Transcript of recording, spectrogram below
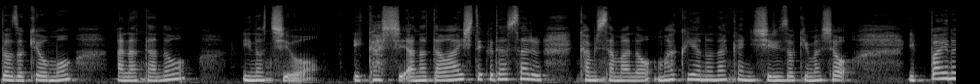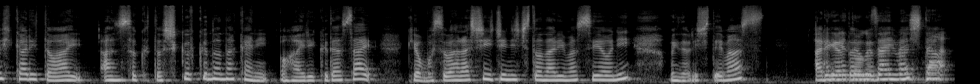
どうぞ今日もあなたの命を生かしあなたを愛してくださる神様の幕屋の中に退きましょういっぱいの光と愛安息と祝福の中にお入りください。今日も素晴らしい一日となりますようにお祈りしています。ありがとうございました。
